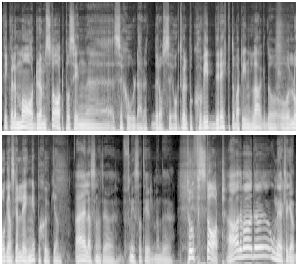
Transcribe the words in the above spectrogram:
Fick väl en mardrömsstart på sin eh, session där, De Rossi. Åkte väl på covid direkt och vart inlagd och, och låg ganska länge på sjukan. Nej, jag är ledsen att jag fnissar till men det... Tuff start! Ja, det var, det var onekligen.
